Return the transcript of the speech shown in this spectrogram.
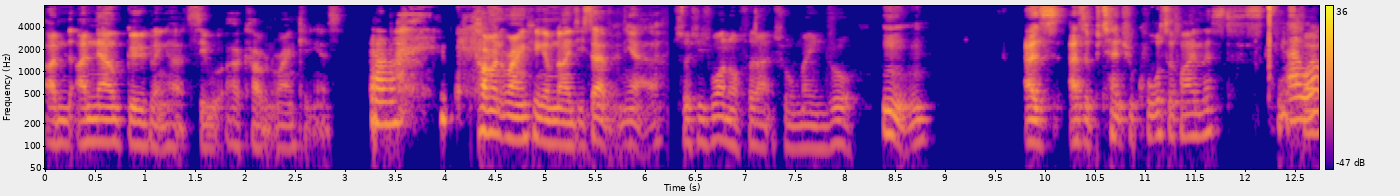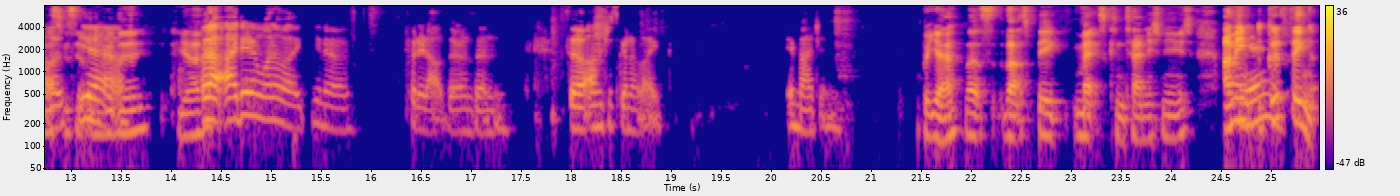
I'm I'm now googling her to see what her current ranking is. Oh. Current ranking of ninety seven. Yeah. So she's one off an actual main draw. Mm. As as a potential quarter finalist. I was, is that what you yeah. could do? Yeah. But I, I didn't want to like you know put it out there and then, so I'm just gonna like imagine. but yeah, that's that's big Mexican tennis news. I mean, a Yeah. good thing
